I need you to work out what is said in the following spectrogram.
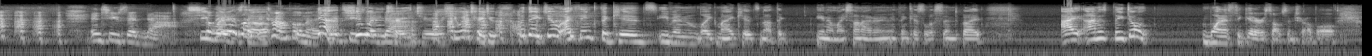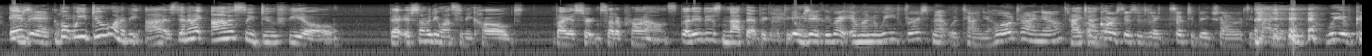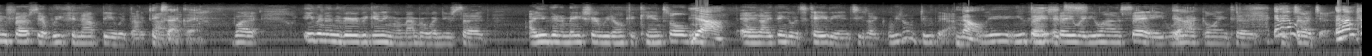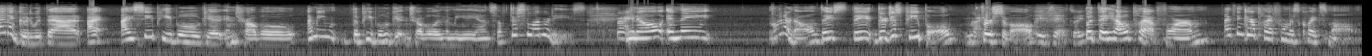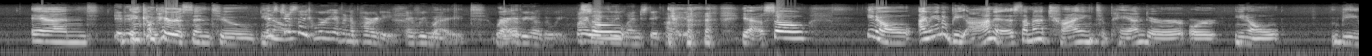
and she said, Nah. She so would- that was like so- a compliment. Yeah, she, said, wouldn't "Nah." trade you. She wouldn't trade you. But they do. I think the kids, even like my kids, not the, you know, my son, I don't even think has listened, but I honestly don't want us to get ourselves in trouble. And- Exactly. But we do want to be honest. And I honestly do feel that if somebody wants to be called by a certain set of pronouns, that it is not that big of a deal. Exactly right. And when we first met with Tanya, hello Tanya. Hi, Tanya. Of course, this is like such a big shout out to Tanya. we, we have confessed that we cannot be without Tanya. Exactly. But even in the very beginning, remember when you said, "Are you going to make sure we don't get canceled?" Yeah. And I think it was Katie, and she's like, "We don't do that. No. we you They- guys say what you want to say. We're Yeah. not going to, to And I'm- judge it." And I'm kind of good with that. I I see people get in trouble. I mean, the people who get in trouble in the media and stuff, they're celebrities. right. You know, and they I don't know. They they they're just people, Right. first of all. exactly. But they have a platform. I think our platform is quite small. And It is in comparison to, you know it's know, just like we're having a party every week, right, or right. every other week, bi-weekly So- Wednesday party. yeah. So, you know, I'm going to be honest. I'm not trying to pander or, you know, be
